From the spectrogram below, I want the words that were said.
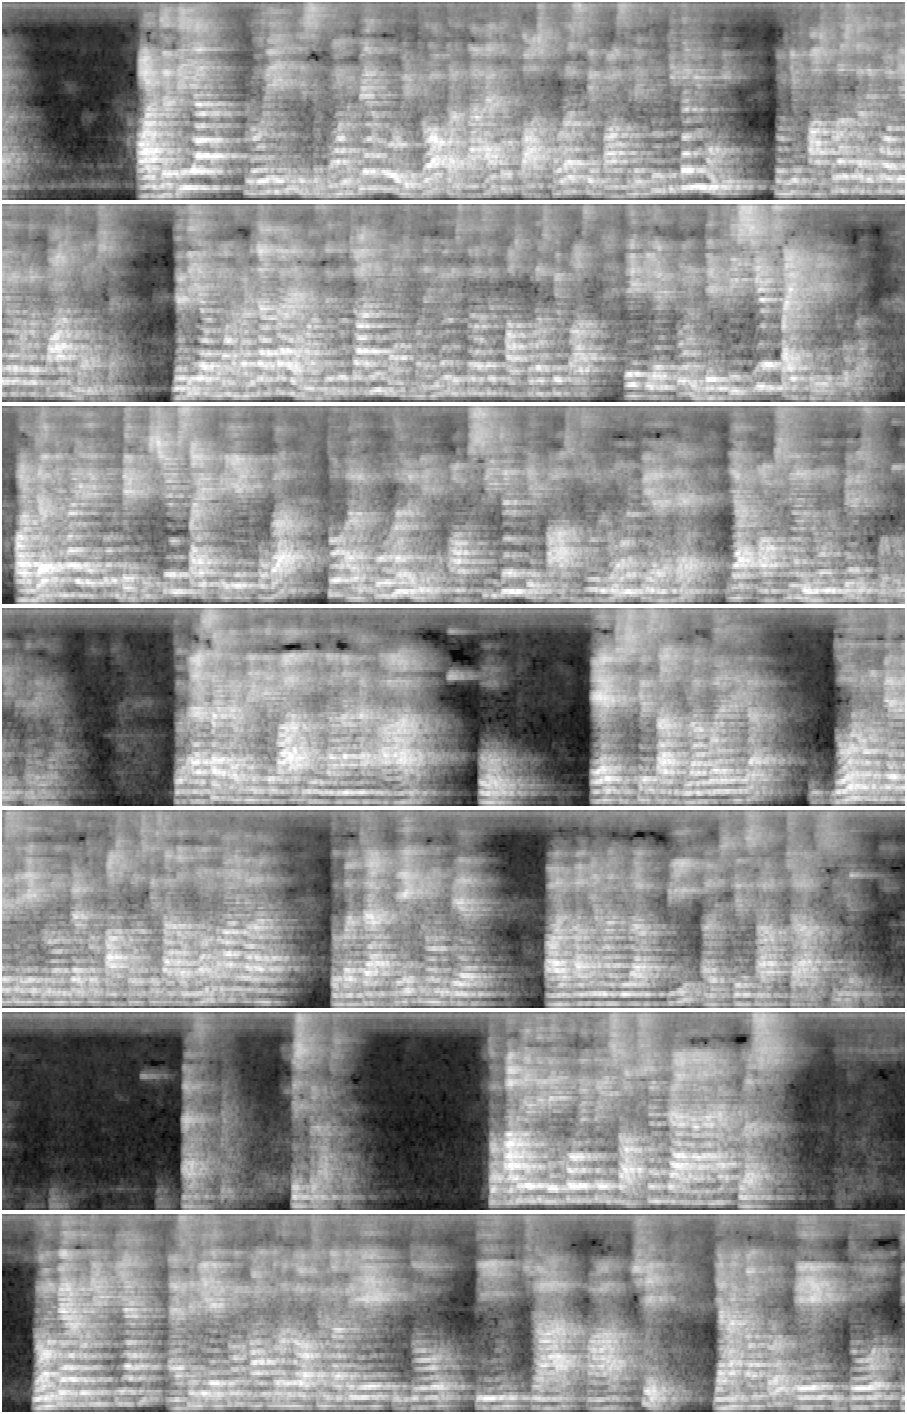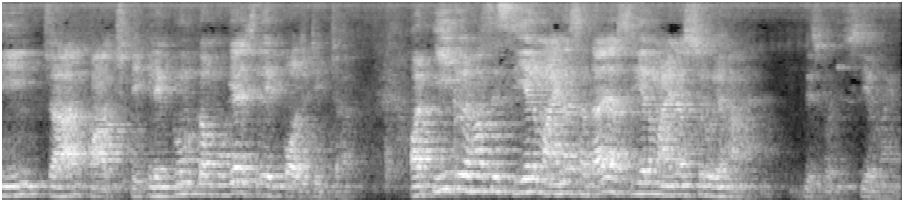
और यदि यह क्लोरीन इस बॉन्ड पेयर को विड्रॉ करता है तो फास्फोरस के पास इलेक्ट्रॉन की कमी होगी, क्योंकि तो फास्फोरस का देखो अभी अगर बगल पाँच बॉन्ड्स हैं। यदि यह बॉन्ड हट जाता है यहाँ से तो चार ही बॉन्ड्स बनेंगे और इस तरह से फास्फोरस के पास एक इलेक्ट्रॉन डेफिशिएंट साइट क्रिएट होगा। और जब यहाँ इलेक्ट्रॉन डेफिशिएंट साइट क्रिएट होगा तो अल्कोहल में ऑक्सीजन के पास जो लोन पेयर है, या ऑक्सीजन लोन पेयर इसको डोनेट करेगा। तो ऐसा करने के बाद ये हो जाना है आर ओ एच इसके साथ जुड़ा हुआ रहेगा। दो लोन पेयर में से एक लोन पेयर तो फास्फोरस के साथ अब बॉन्ड बनाने वाला है। तो बच्चा एक लोन पेयर और अब यहाँ जुड़ा पी और इसके साथ चार सी एल ऐसा। इस प्रकार से। तो अब यदि देखोगे तो इस ऑप्शन पे आ जाना है प्लस लोन पेयर डोनेट किया है, ऐसे भी इलेक्ट्रॉन काउंट करोगे ऑप्शन का तो एक, दो, तीन, चार, पाँच छ यहाँ काउंट करो, एक, दो, तीन, चार, पाँच. एक इलेक्ट्रॉन कम हो गया, इसलिए एक पॉजिटिव चार्ज और ई e जो यहाँ से सीएल माइनस हटा या Cl माइनस चलो यहाँ. है Cl माइनस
